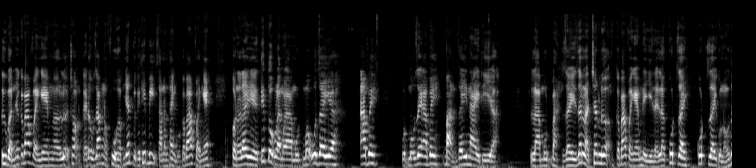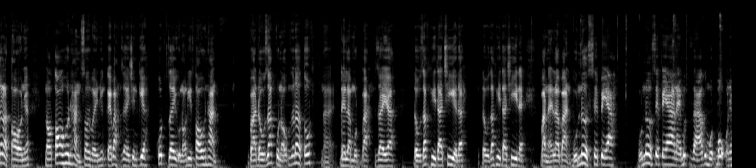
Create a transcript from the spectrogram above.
tư vấn cho các bác và anh em lựa chọn cái đầu rắc nó phù hợp nhất với cái thiết bị dàn âm thanh của các bác và anh em còn ở đây thì tiếp tục là một mẫu dây ờ, AV một mẫu dây AV bản dây này thì à, là một bản dây rất là chất lượng. Các bác và anh em để nhìn thấy là cốt dây cốt dây của nó rất là to nhé nó to hơn hẳn so với những cái bản dây trên kia. Cốt dây của nó thì to hơn hẳn. Và đầu rắc của nó cũng rất là tốt. Đấy, đây là một bản dây à, đầu rắc Hitachi ở đây. Đầu rắc Hitachi này. Bản này là bản 4N CPA 4N CPA này mức giá của một bộ nhé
